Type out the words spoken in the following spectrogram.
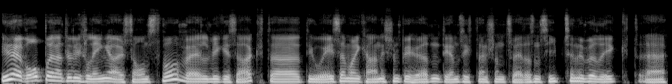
In Europa natürlich länger als sonst wo, weil, wie gesagt, äh, die US-amerikanischen Behörden, die haben sich dann schon 2017 überlegt, äh,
